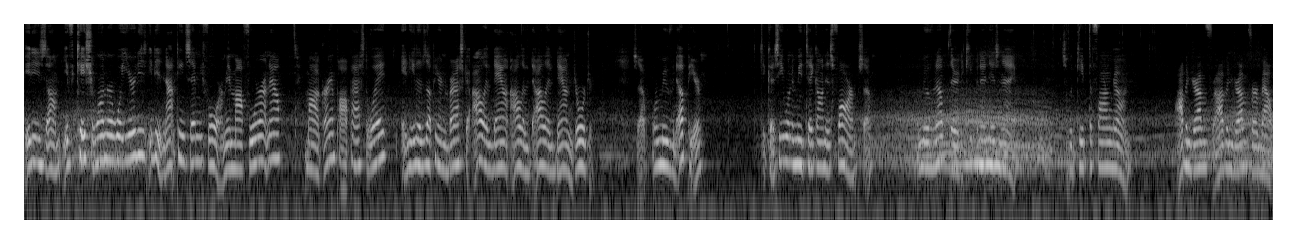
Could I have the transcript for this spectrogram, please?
It is, um, if in case you're wondering what year it is, it is 1974. I'm in my Ford right now. My grandpa passed away, and he lives up here in Nebraska. I live down, I live, I live down in Georgia. So we're moving up here because he wanted me to take on his farm. So we're moving up there to keep it in his name, so we keep the farm going. I've been driving for I've been driving for about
